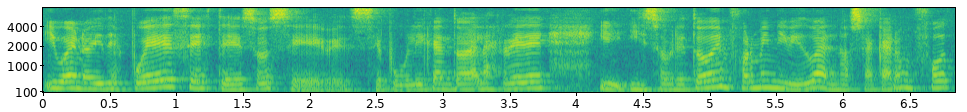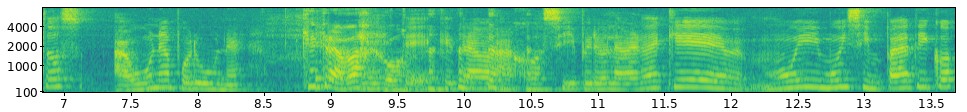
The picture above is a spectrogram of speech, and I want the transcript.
Y bueno, y después este, eso se, publica en todas las redes y, y sobre todo en forma individual nos sacaron fotos a una por una. Qué trabajo. Este, qué trabajo, sí, pero la verdad que muy, muy simpático.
